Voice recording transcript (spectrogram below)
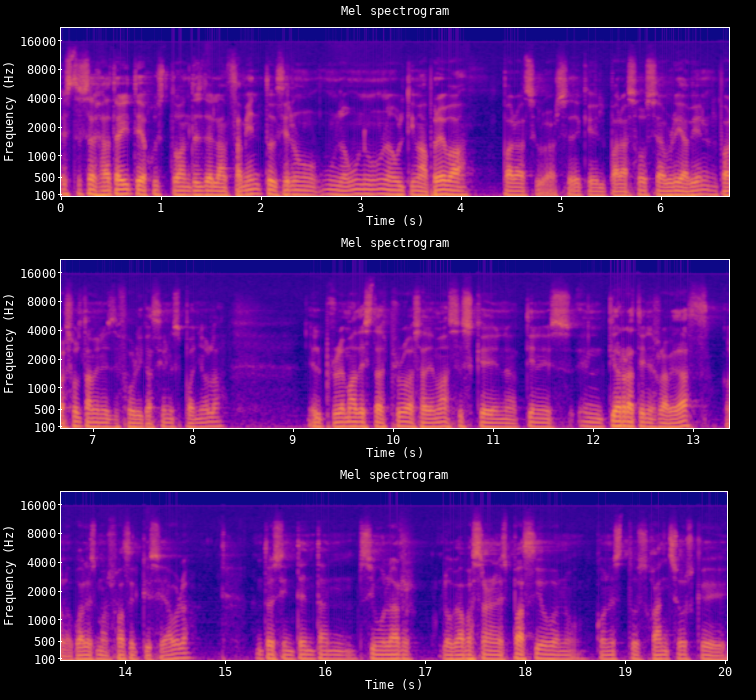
Este es el satélite justo antes del lanzamiento. Hicieron un- una, un- una última prueba para asegurarse de que el parasol se abría bien. El parasol también es de fabricación española. El problema de estas pruebas además es que en, tienes, en tierra tienes gravedad, con lo cual es más fácil que se abra. Entonces intentan simular lo que va a pasar en el espacio bueno, con estos ganchos que,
